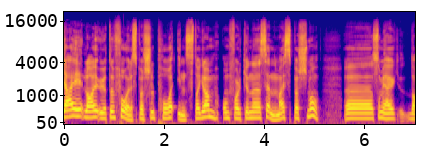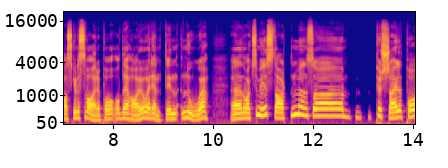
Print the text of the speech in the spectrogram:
Jeg la jo ut en forespørsel på Instagram om folk kunne sende meg spørsmål. Uh, som jeg da skulle svare på, og det har jo rent inn noe. Uh, det var ikke så mye i starten, men så pusha jeg litt på.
